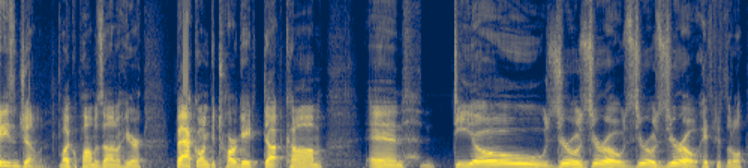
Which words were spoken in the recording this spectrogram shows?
Ladies and gentlemen, Michael Palmisano here, back on GuitarGate.com, and DO0000 hits me with little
